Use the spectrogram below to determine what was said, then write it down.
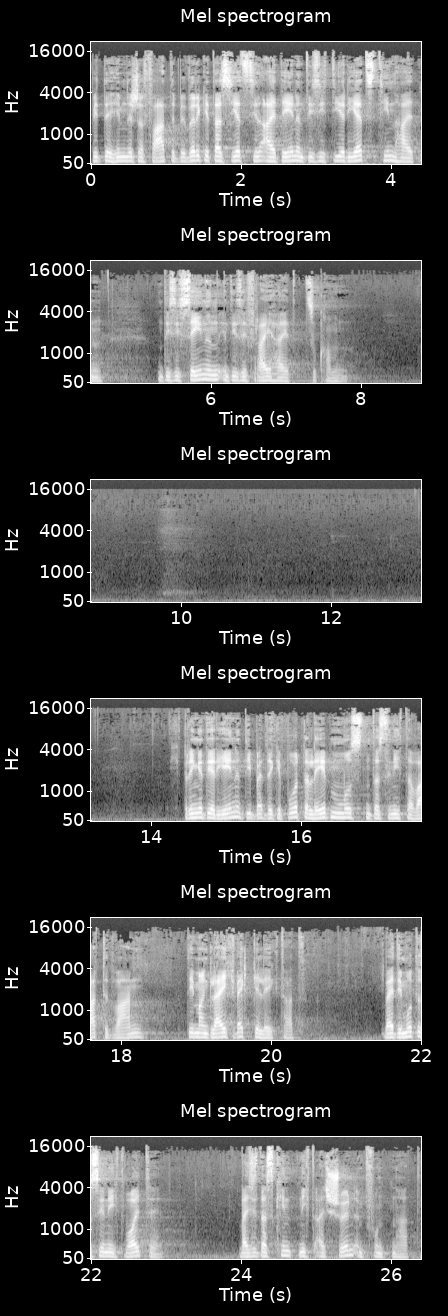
bitte, himmlischer Vater, bewirke das jetzt in all denen, die sich dir jetzt hinhalten und die sich sehnen, in diese Freiheit zu kommen. Ich bringe dir jenen, die bei der Geburt erleben mussten, dass sie nicht erwartet waren, die man gleich weggelegt hat, weil die Mutter sie nicht wollte, weil sie das Kind nicht als schön empfunden hat.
